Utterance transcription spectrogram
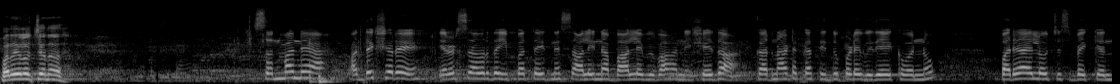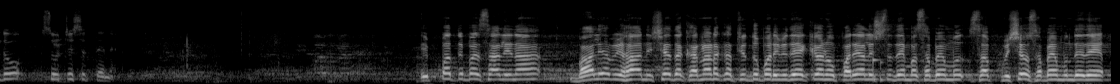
ಪರ್ಯಾಲೋಚನಾ. ಸನ್ಮಾನ್ಯ ಅಧ್ಯಕ್ಷರೇ ಎರಡು ಸಾವಿರದ ಇಪ್ಪತ್ತೈದನೇ ಸಾಲಿನ ಬಾಲ್ಯ ವಿವಾಹ ನಿಷೇಧ ಕರ್ನಾಟಕ ತಿದ್ದುಪಡಿ ವಿಧೇಯಕವನ್ನು ಪರ್ಯಾಲೋಚಿಸಬೇಕೆಂದು ಸೂಚಿಸುತ್ತೇನೆ. ಇಪ್ಪತ್ತಿಪ್ಪತ್ತು ಸಾಲಿನ ಬಾಲ್ಯ ವಿವಾಹ ನಿಷೇಧ ಕರ್ನಾಟಕ ತಿದ್ದುಪಡಿ ವಿಧೇಯಕವನ್ನು ಪರ್ಯಾಲೋಚಿಸುತ್ತದೆ ಎಂಬ ಸಭೆ ಮು- ಸ- ವಿಷಯ ಸಭೆ ಮುಂದಿದೆ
